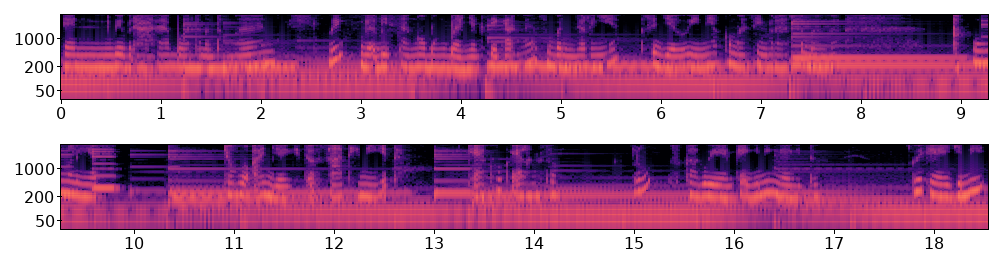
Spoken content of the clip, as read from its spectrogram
Dan gue berharap buat teman-teman gue nggak bisa ngomong banyak sih karena sebenarnya sejauh ini aku masih ngerasa bahwa aku ngelihat cowok aja gitu saat ini gitu. Kayak aku kayak langsung lu suka gue yang kayak gini nggak? gitu. Gue kayak gini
